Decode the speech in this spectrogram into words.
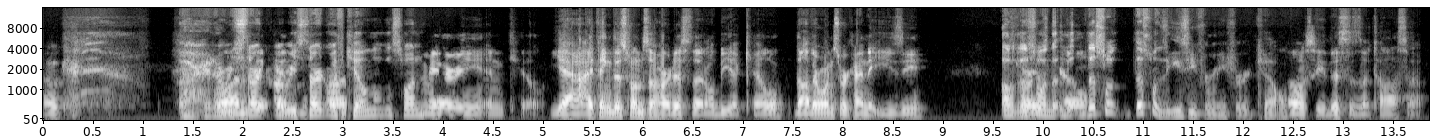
Okay. All right, are we Well, I'm start? Are we starting with kill on this one? Marry and kill. Yeah, I think this one's the hardest that'll be a kill. The other ones were kind of easy. Oh, this one. kill. This one. This one's easy for me for a kill. Oh, see, this is a toss up.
